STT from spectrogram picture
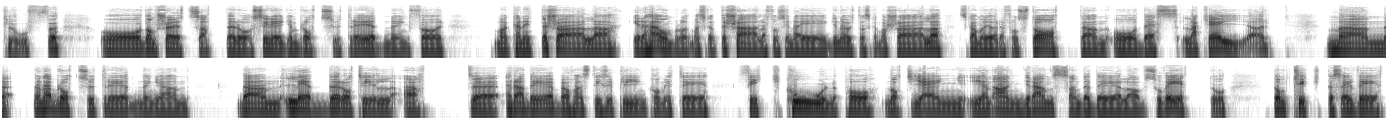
Kloof och de sjösatte då sin egen brottsutredning för man kan inte stjäla i det här området, man ska inte stjäla från sina egna, utan ska man stjäla ska man göra det från staten och dess lakejer. Men den här brottsutredningen, den ledde då till att eh, Radebe och hans disciplinkommitté fick korn på något gäng i en angränsande del av Soveto de tyckte sig veta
